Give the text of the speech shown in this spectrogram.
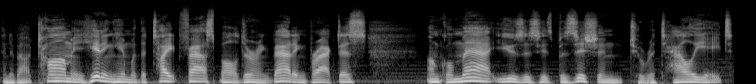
and about Tommy hitting him with a tight fastball during batting practice, Uncle Matt uses his position to retaliate.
